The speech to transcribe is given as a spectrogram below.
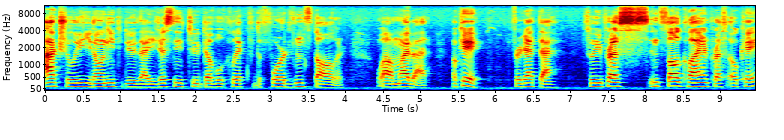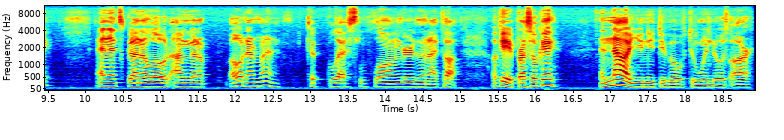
actually you don't need to do that. You just need to double click the forge installer. Wow my bad. Okay forget that. So you press install client press ok and it's gonna load. I'm gonna oh never mind. It took less longer than I thought. Okay press ok and now you need to go to Windows R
